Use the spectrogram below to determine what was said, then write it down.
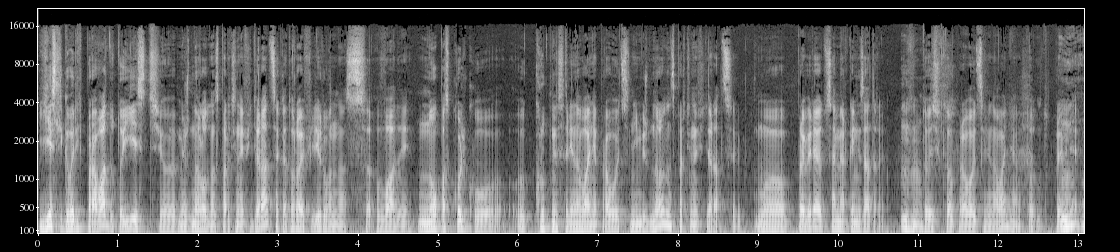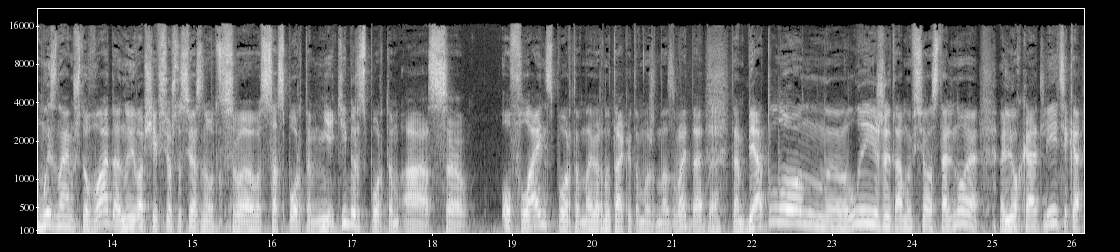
Если говорить про ВАДу, то есть э, Международная спортивная федерация, которая аффилирована с ВАДой. Но поскольку э, крупные соревнования проводятся не Международной спортивной федерацией, э, проверяют сами организаторы. То есть кто проводит соревнования, тот проверяет. Мы знаем, что ВАДА, ну и вообще все, что связано вот с- со спортом, не киберспортом, а с оффлайн спортом, наверное, так это можно назвать, да? Да. Там биатлон, э, лыжи там и все остальное, легкая атлетика.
